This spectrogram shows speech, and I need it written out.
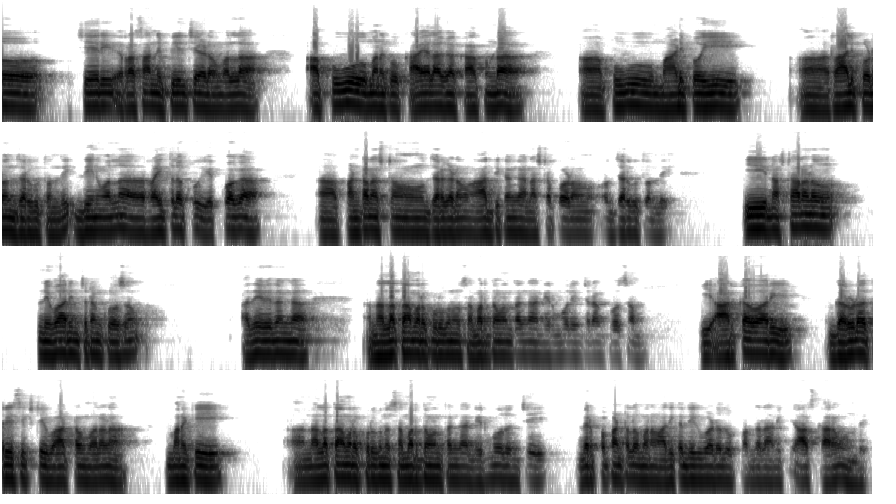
చేరి రసాన్ని పీల్చేయడం వల్ల ఆ పువ్వు మనకు కాయలాగా కాకుండా పువ్వు మాడిపోయి రాలిపోవడం జరుగుతుంది. దీనివల్ల రైతులకు ఎక్కువగా పంట నష్టం జరగడం ఆర్థికంగా నష్టపోవడం జరుగుతుంది. ఈ నష్టాలను నివారించడం కోసం అదేవిధంగా నల్ల తామర పురుగును సమర్థవంతంగా నిర్మూలించడం కోసం ఈ ఆర్కా వారి గరుడ త్రీ సిక్స్టీ వాడటం వలన మనకి నల్ల తామర పురుగును సమర్థవంతంగా నిర్మూలించి మిరప పంటలో మనం అధిక దిగుబడులు పొందడానికి ఆస్కారం ఉంది.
